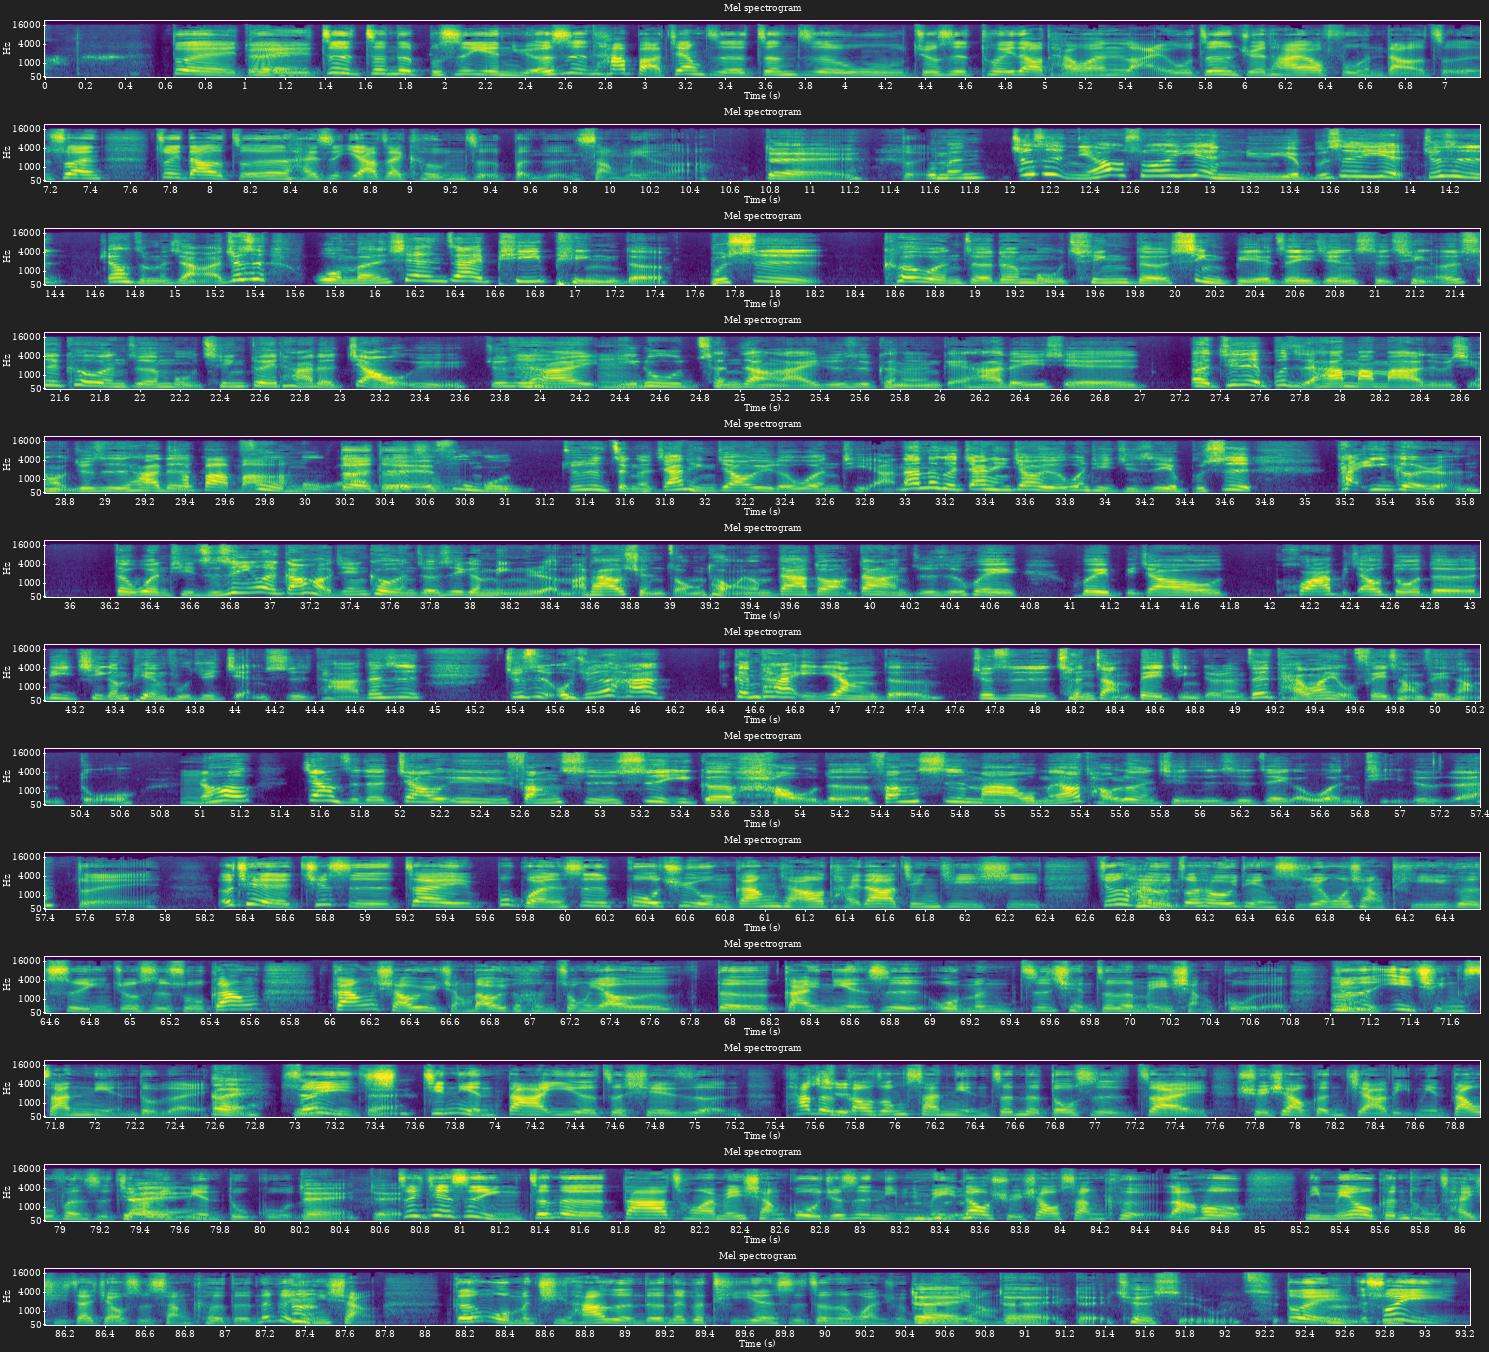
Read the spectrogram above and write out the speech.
对对，这真的不是厌女，而是他把这样子的政治物就是推到台湾来，我真的觉得他要负很大的责任。虽然最大的责任还是压在柯文哲本人上面啦。对，对，我们就是你要说厌女，也不是厌，就是要怎么讲啊？就是我们现在批评的不是柯文哲的母亲的性别这一件事情，而是柯文哲母亲对他的教育，就是他一路成长来，就是可能给他的一些。呃，其实也不止他妈妈了，对不起哦，就是他的父母，他爸爸对对，对，父母就是整个家庭教育的问题啊。那那个家庭教育的问题，其实也不是他一个人的问题，只是因为刚好今天柯文哲是一个名人嘛，他要选总统，我们大家都当然就是会会比较花比较多的力气跟篇幅去检视他。但是就是我觉得他跟他一样的就是成长背景的人，在台湾有非常非常多。然后这样子的教育方式是一个好的方式吗？我们要讨论其实是这个问题，对不对？对。而且，其实，在不管是过去我们刚刚讲到台大经济系，就是还有最后一点时间，我想提一个事情，就是说，刚刚小雨讲到一个很重要的的概念，是我们之前真的没想过的，就是疫情三年，对不对？对。所以今年大一的这些人，他的高中三年真的都是在学校跟家里面，大部分是家里面度过的。对对。这件事情真的大家从来没想过，就是你没到学校上课，然后你没有跟同才一起在教室上课的那个影响。跟我们其他人的那个体验是真的完全不一样的，对对，对，确实如此。对，嗯、所以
